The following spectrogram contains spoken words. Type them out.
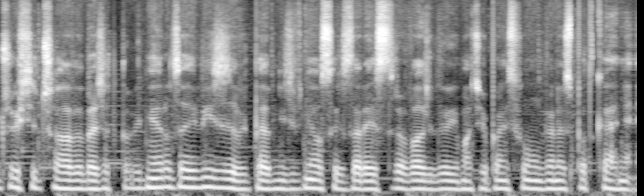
Oczywiście trzeba wybrać odpowiedni rodzaj wizy, wypełnić wniosek, zarejestrować go i macie Państwo umówione spotkanie.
